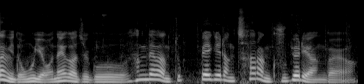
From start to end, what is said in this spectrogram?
색감이 너무 연해가지고 상대방 뚝배기랑 차랑 구별이 안 가요.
